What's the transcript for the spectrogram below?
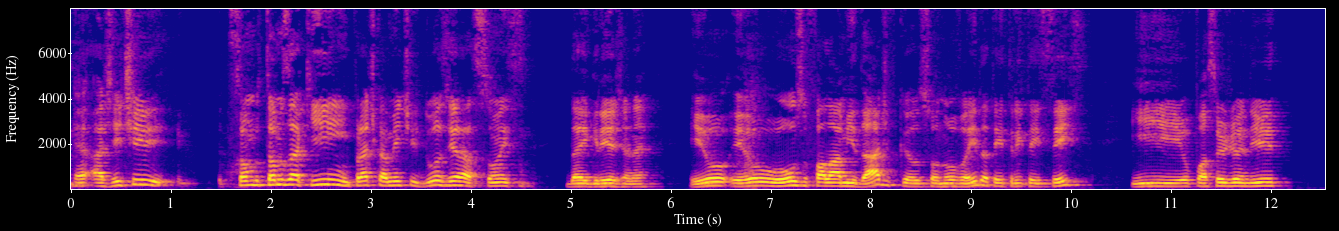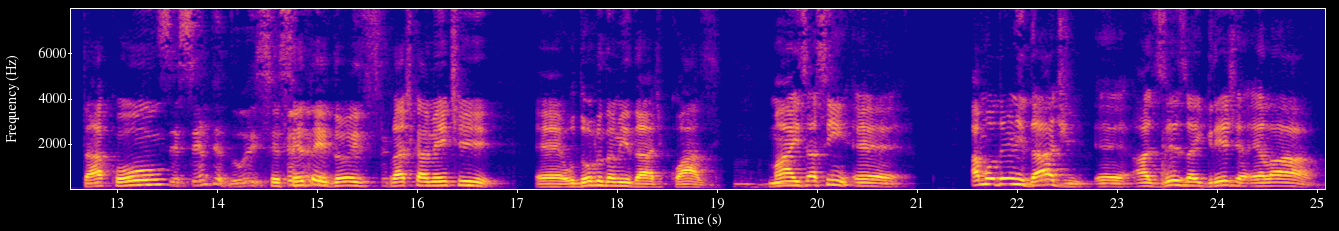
É, a gente somos, estamos aqui em praticamente duas gerações da igreja, né? Eu, eu ouso falar a minha idade, porque eu sou novo ainda, tenho 36, e o pastor Janir tá com... 62. 62, praticamente é, o dobro da minha idade, quase. Uhum. Mas, assim, é, a modernidade, é, às vezes a igreja, ela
